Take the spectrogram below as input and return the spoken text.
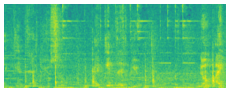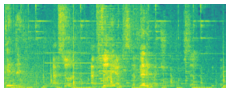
I can't help you, sir. I can't help you. No, I can't help you. I'm sorry. I'm sorry. I'm s- very much. Sir, goodbye.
